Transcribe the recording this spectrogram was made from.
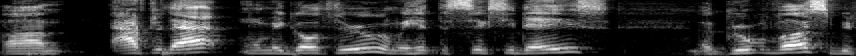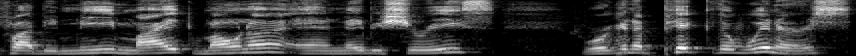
Um, after that, when we go through and we hit the 60 days, a group of us, it'll be probably me, Mike, Mona, and maybe Sharice, we're gonna pick the winners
